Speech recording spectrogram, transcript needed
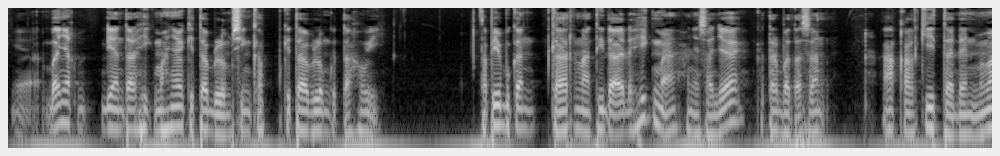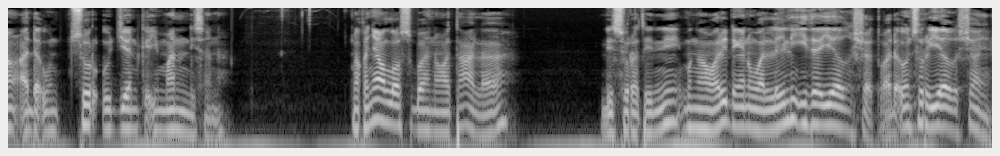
ya banyak di antara hikmahnya kita belum singkap kita belum ketahui. Tapi bukan karena tidak ada hikmah hanya saja keterbatasan akal kita dan memang ada unsur ujian keimanan di sana makanya Allah Subhanahu wa taala di surat ini mengawali dengan walaili idza yaghsha. Ada unsur yaghsha ya,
